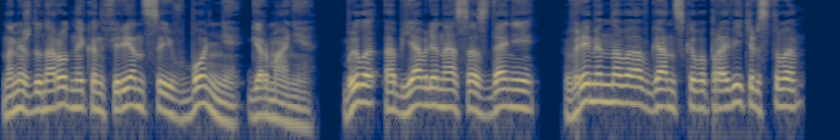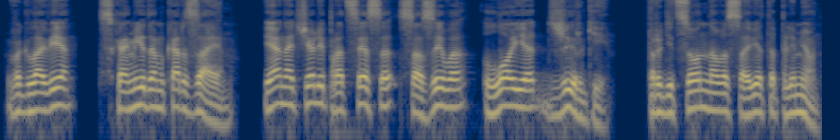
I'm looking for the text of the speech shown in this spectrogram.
на международной конференции в Бонне, Германия, было объявлено о создании Временного афганского правительства во главе с Хамидом Карзаем и о начале процесса созыва Лоя-Джирги, традиционного совета племен,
